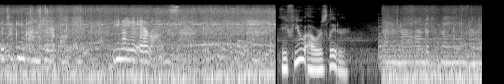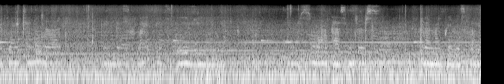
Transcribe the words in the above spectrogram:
the check-in counter of United Airlines. A few hours later. I'm now on the plane passengers than my previous flight.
